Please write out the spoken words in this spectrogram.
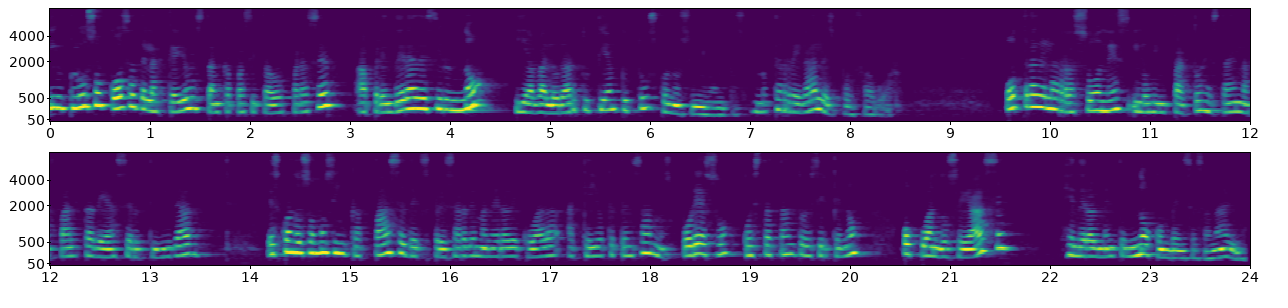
incluso cosas de las que ellos están capacitados para hacer. Aprender a decir no y a valorar tu tiempo y tus conocimientos. No te regales, por favor. Otra de las razones y los impactos está en la falta de asertividad. Es cuando somos incapaces de expresar de manera adecuada aquello que pensamos. Por eso cuesta tanto decir que no. O cuando se hace, generalmente no convences a nadie.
